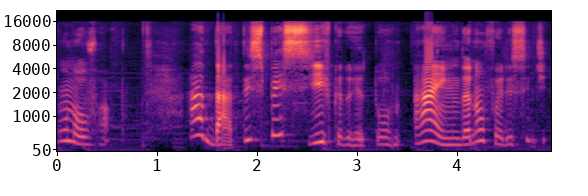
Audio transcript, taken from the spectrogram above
um novo álbum. A data específica do retorno ainda não foi decidida,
